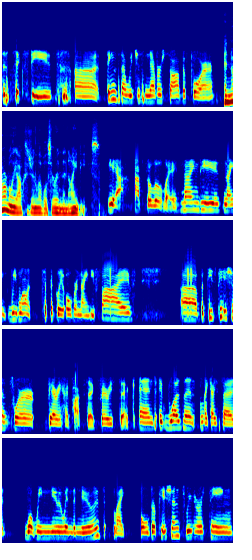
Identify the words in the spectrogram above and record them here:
the 60s, uh, things that we just never saw before. And normally oxygen levels are in the 90s. Yeah, absolutely. 90s, nine, we want typically over 95. Uh, but these patients were very hypoxic, very sick. And it wasn't, like I said, what we knew in the news, like older patients. We were seeing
